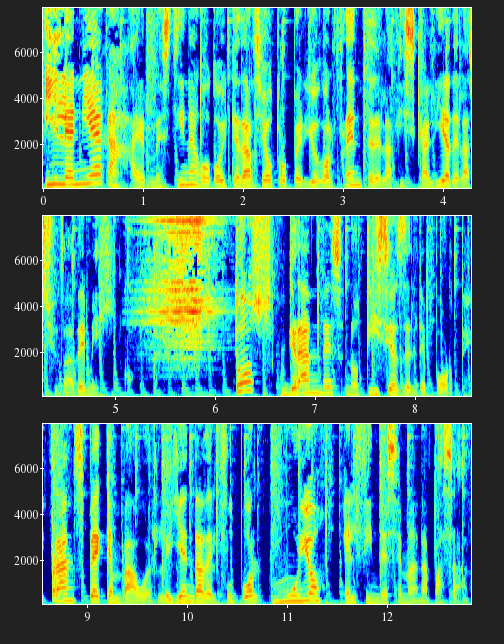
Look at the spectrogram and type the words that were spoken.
y le niega a Ernestina Godoy quedarse otro periodo al frente de la Fiscalía de la Ciudad de México. Dos grandes noticias del deporte. Franz Beckenbauer, leyenda del fútbol, murió el fin de semana pasado.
